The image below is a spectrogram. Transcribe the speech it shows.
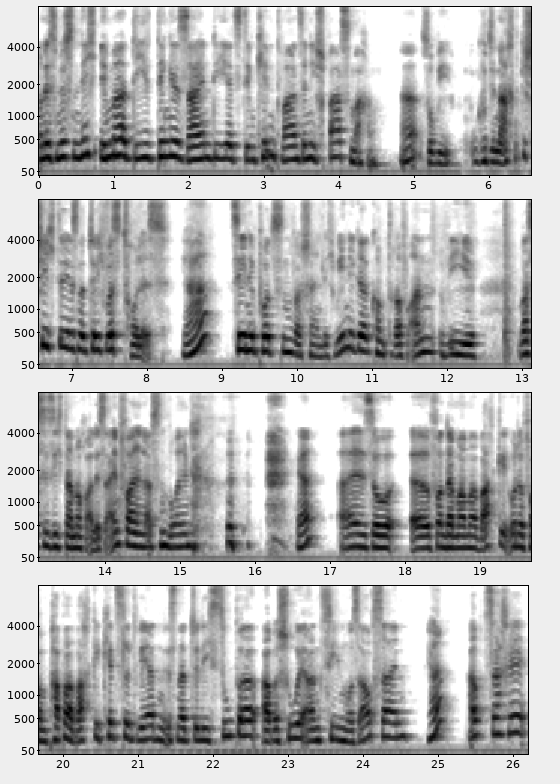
Und es müssen nicht immer die Dinge sein, die jetzt dem Kind wahnsinnig Spaß machen. Ja? So wie gute Nachtgeschichte ist natürlich was Tolles, ja? Zähne putzen wahrscheinlich weniger, kommt drauf an, wie, was sie sich da noch alles einfallen lassen wollen. ja, also äh, von der Mama wachge oder vom Papa wachgekitzelt werden ist natürlich super, aber Schuhe anziehen muss auch sein. Ja, Hauptsache,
